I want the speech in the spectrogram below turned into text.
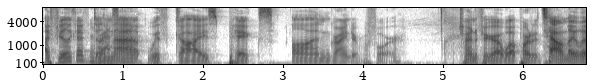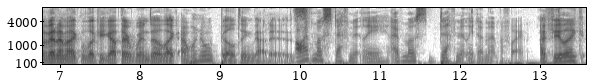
I feel like I've done that with guys' pics on Grindr before. Trying to figure out what part of town they live in. I'm like looking out their window, like I wonder what building that is. Oh, I've most definitely, I've most definitely done that before. I feel like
